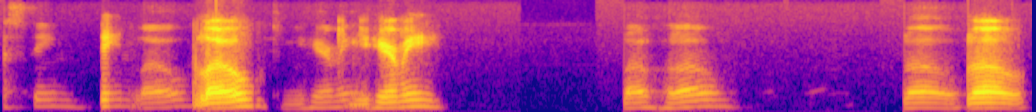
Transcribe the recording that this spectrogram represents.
Testing? Hello? Hello? Can you hear me? Can you hear me? Hello? Hello? Hello? Hello?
